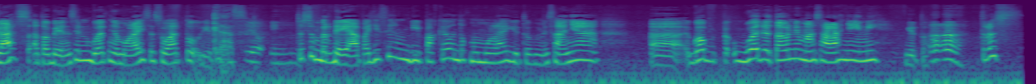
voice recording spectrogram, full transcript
gas atau bensin buat ngemulai sesuatu gitu. Gas, yoi. itu sumber daya apa aja sih yang dipakai untuk memulai gitu? Misalnya gue gue udah tahu nih masalahnya ini gitu. Ah, ah. terus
